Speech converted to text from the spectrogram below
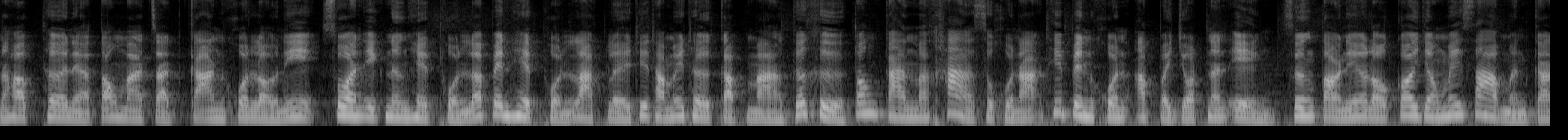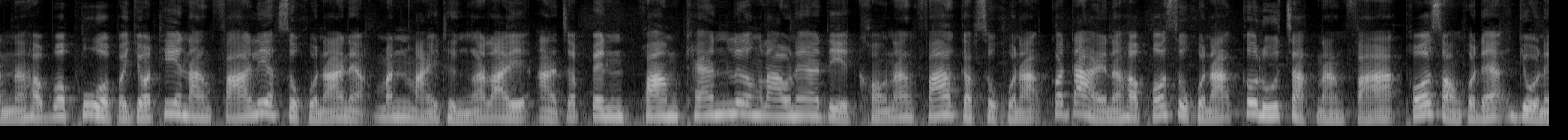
นะครับ เธอเนี่ยต้องมาจัดการคนเหล่านี้ ส่วนอีกหนึ่งเหตุผลและเป็นเหตุผลหลักเลยที่ทำให้เธอกลับมาก็คือต้องการมาฆ่าสุขุนะที่เป็นคนอัปยศนั่นเอง ซึ่งตอนนี้เราก็ยังไม่ทราบเหมือนกันนะครับ ว่าผู้อัปยศที่นางฟ้าเรียกสุขุนะเนี่ยมันหมายถึงอะไรอาจจะเป็นความแค้นเรื่องราวในอดีตของนางฟ้ากับสุขุนะก็ได้นะครับ เพราะสุขุนะก็รู้จักนางฟ้า เพราะว่าสองคนนี้อยู่ใน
